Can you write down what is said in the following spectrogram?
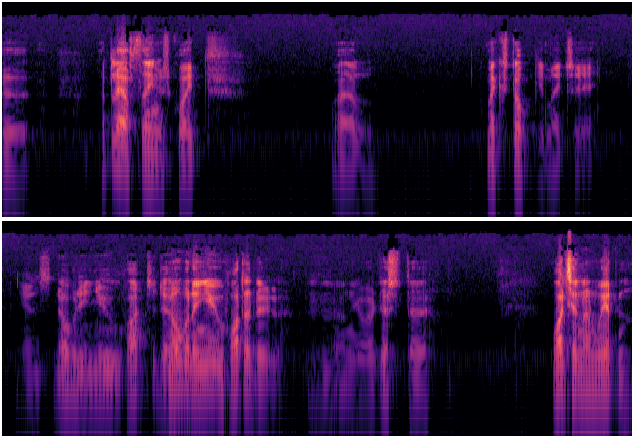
uh, it left things quite, well, mixed up, you might say. Yes. Nobody knew what to do. Nobody knew what to do, Mhm. and you were just uh, watching and waiting.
